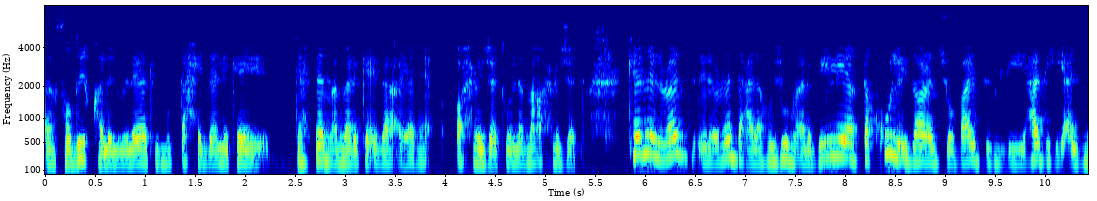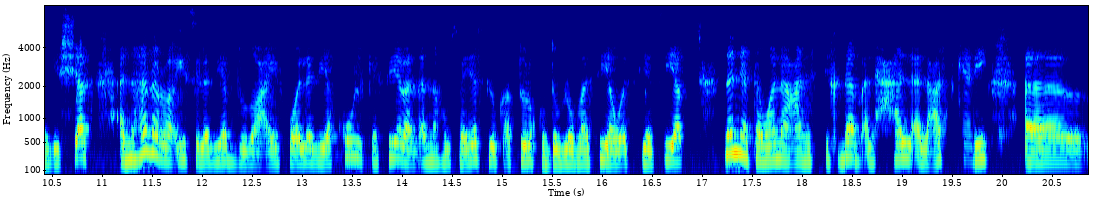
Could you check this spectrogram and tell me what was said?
آه، صديقة للولايات المتحدة لكي تهتم أمريكا إذا يعني أحرجت ولا ما أحرجت. كان الرد الرد على هجوم اربيل تقول إدارة جو بايدن لهذه الميليشيات أن هذا الرئيس الذي يبدو ضعيف والذي يقول كثيرا أنه سيسلك الطرق الدبلوماسية والسياسية لن يتوانى عن استخدام الحل العسكري آه،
